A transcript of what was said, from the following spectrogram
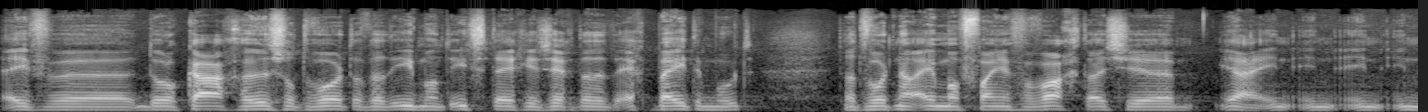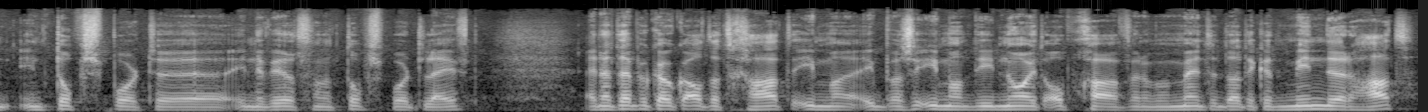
even door elkaar gehusteld wordt... of dat iemand iets tegen je zegt dat het echt beter moet. Dat wordt nou eenmaal van je verwacht als je ja, in, in, in, in, topsport, eh, in de wereld van de topsport leeft. En dat heb ik ook altijd gehad. Iemand, ik was iemand die nooit opgaf. En op momenten dat ik het minder had,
